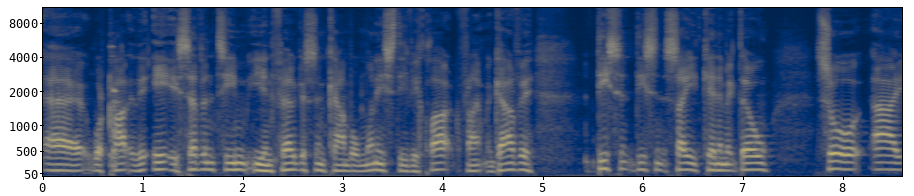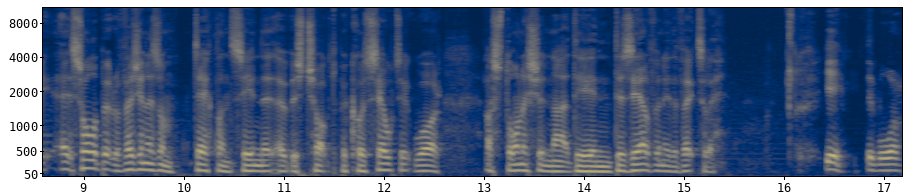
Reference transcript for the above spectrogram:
uh, were part of the 87 team Ian Ferguson, Campbell Money, Stevie Clark, Frank McGarvey. Decent, decent side, Kenny McDowell. So I, it's all about revisionism, Declan, saying that it was chucked because Celtic were astonishing that day and deserving of the victory. Yeah, they were.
